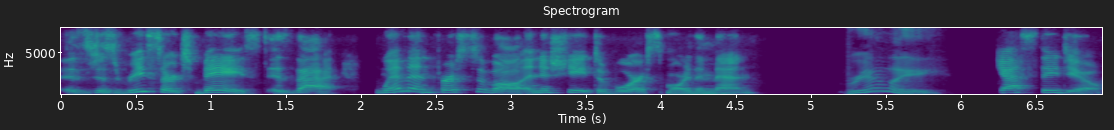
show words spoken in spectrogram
is just research based, is that women, first of all, initiate divorce more than men. Really? Yes, they do.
